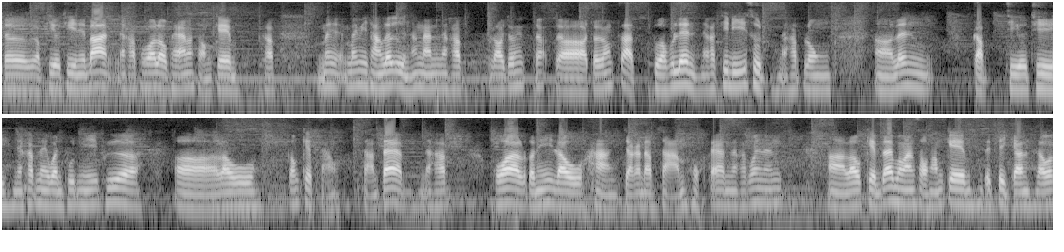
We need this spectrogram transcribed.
เจอกับ PLG ในบ้านนะครับ เพราะว่าเราแพ้มา2เกมครับไม่ไม่มีทางเลือกอื่นทั้งนั้นนะครับเราจะจะจะจะต้องจัดตัวผู้เล่นนะครับที่ดีที่สุดนะครับลงเอ่อเล่นกับ TLT นะครับในวันพุธนี้เพื่อเอ่อเราต้องเก็บ3 3แต้มนะครับ เพราะว่าตอนนี้เราห่างจากอันดับ 3 6 แต้มนะครับ เพราะฉะนั้นเราเก็บได้ประมาณ2อสเกมติดกัน เราก็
